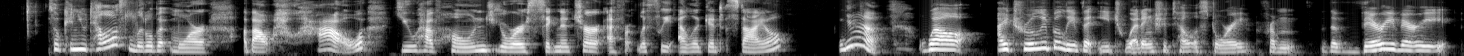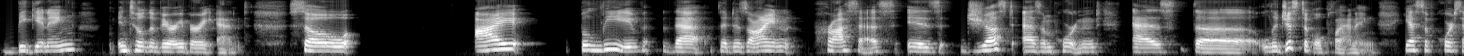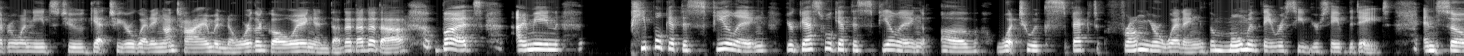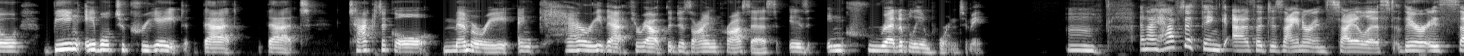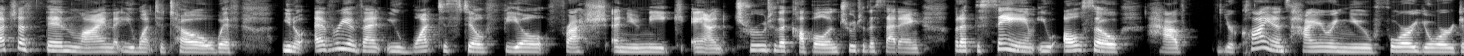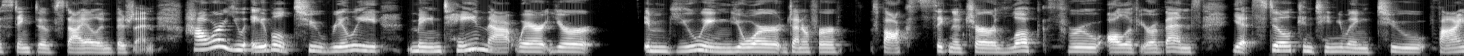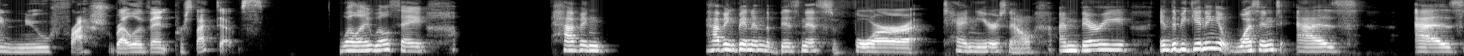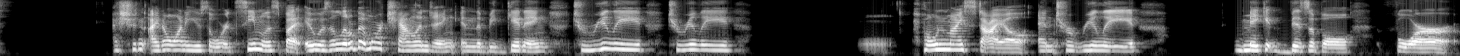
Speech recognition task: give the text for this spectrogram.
So, can you tell us a little bit more about how you have honed your signature, effortlessly elegant style? Yeah. Well, I truly believe that each wedding should tell a story from the very, very beginning until the very, very end. So, I believe that the design process is just as important as the logistical planning. Yes, of course, everyone needs to get to your wedding on time and know where they're going and da da da da da. But I mean, people get this feeling, your guests will get this feeling of what to expect from your wedding the moment they receive your save the date. And so being able to create that that tactical memory and carry that throughout the design process is incredibly important to me. Mm. And I have to think, as a designer and stylist, there is such a thin line that you want to toe with, you know, every event you want to still feel fresh and unique and true to the couple and true to the setting. But at the same, you also have your clients hiring you for your distinctive style and vision. How are you able to really maintain that where you're imbuing your Jennifer Fox signature look through all of your events, yet still continuing to find new, fresh, relevant perspectives? Well, I will say, having having been in the business for 10 years now, I'm very in the beginning it wasn't as as I shouldn't I don't want to use the word seamless, but it was a little bit more challenging in the beginning to really to really hone my style and to really make it visible for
